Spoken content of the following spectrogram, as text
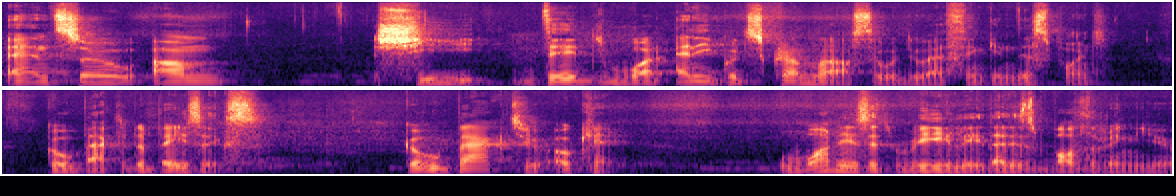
And so um, she did what any good Scrum Master would do, I think, in this point: go back to the basics go back to okay, what is it really that is bothering you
